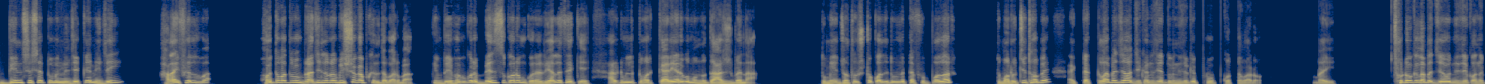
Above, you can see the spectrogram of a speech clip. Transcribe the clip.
দিন শেষে তুমি নিজেকে নিজেই হারাই ফেলবা। হয়তোবা তুমি ব্রাজিলেরও বিশ্বকাপ খেলতে পারবা, কিন্তু এভাবে করে বেঞ্চ গরম করে রিয়ালে থেকে আলটিমেটলি তোমার ক্যারিয়ার কোনো উন্নতি আসবে না। তুমি যথেষ্ট কোয়ালিটিফুল একটা ফুটবলার তোমার উচিত হবে একটা ক্লাবে যাওয়া যেখানে যে তুমি নিজেকে প্রুভ করতে পারো। ভাই, ছোট ক্লাবে যেও নিজেকে অনেক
